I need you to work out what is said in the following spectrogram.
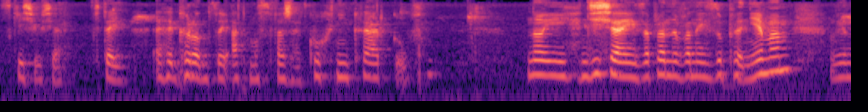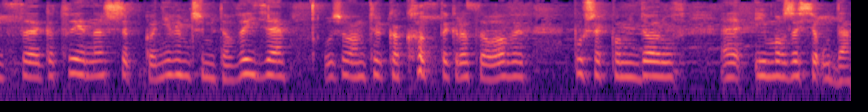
skisił się w tej e, gorącej atmosferze kuchni Klarków. No i dzisiaj zaplanowanej zupy nie mam, więc e, gotuję na szybko. Nie wiem, czy mi to wyjdzie. Użyłam tylko kostek rosołowych, puszek pomidorów e, i może się uda.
